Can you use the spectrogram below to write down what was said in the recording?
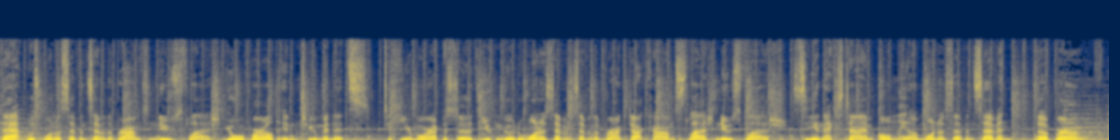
That was 1077 The Bronc News Flash, your world in two minutes. To hear more episodes, you can go to 1077thebronc.com slash newsflash. See you next time, only on 1077 The Bronc.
